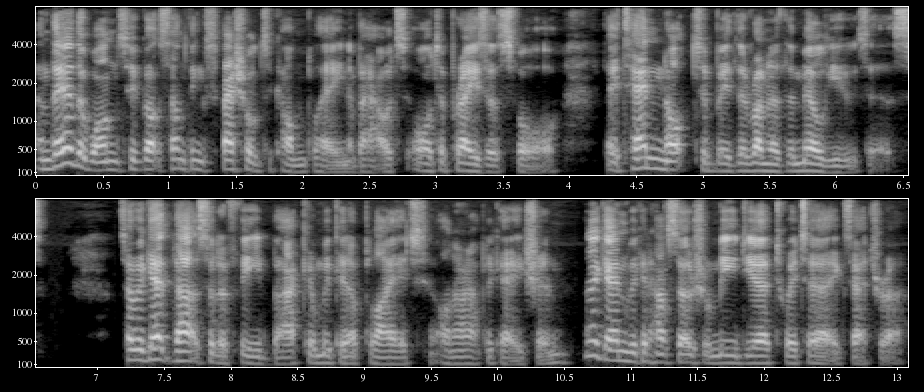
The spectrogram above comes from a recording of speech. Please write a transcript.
And they're the ones who've got something special to complain about or to praise us for. They tend not to be the run-of-the-mill users. So we get that sort of feedback and we can apply it on our application. And again, we can have social media, Twitter, etc.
